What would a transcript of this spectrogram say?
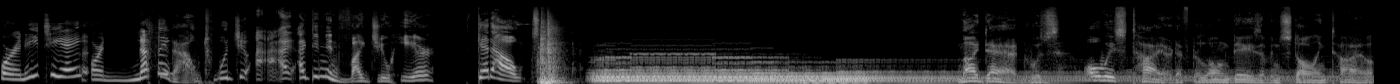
or an ETA uh, or nothing? Get out, would you? I, I didn't invite you here. Get out! My dad was always tired after long days of installing tile.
